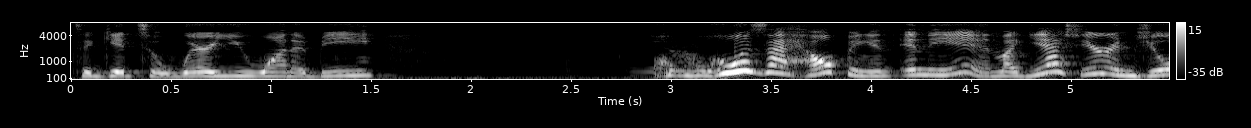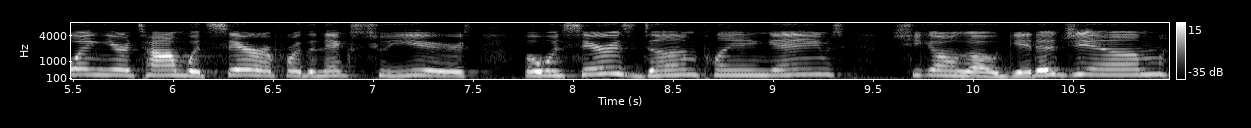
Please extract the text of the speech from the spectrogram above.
to get to where you want to be who is that helping in, in the end? Like, yes, you're enjoying your time with Sarah for the next two years, but when Sarah's done playing games, she gonna go get a gym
